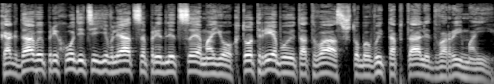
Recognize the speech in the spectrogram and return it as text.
Когда вы приходите являться пред лице мое, кто требует от вас, чтобы вы топтали дворы мои?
